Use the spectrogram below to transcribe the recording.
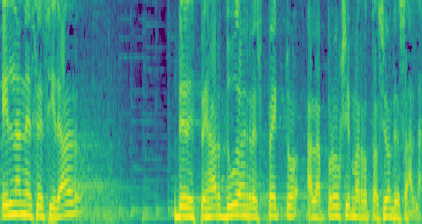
es la necesidad de despejar dudas respecto a la próxima rotación de sala.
